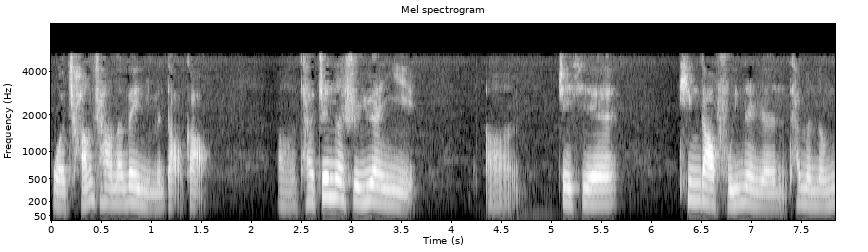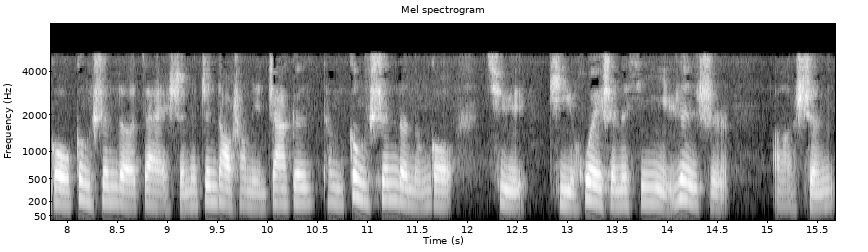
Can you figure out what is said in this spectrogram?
我常常的为你们祷告。”啊，他真的是愿意，啊，这些听到福音的人，他们能够更深的在神的真道上面扎根，他们更深的能够去。体会神的心意，认识啊神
